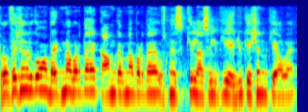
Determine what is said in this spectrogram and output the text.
प्रोफेशनल को वहाँ बैठना पड़ता है, काम करना पड़ता है, उसने स्किल हासिल की एजुकेशन किया हुआ है।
